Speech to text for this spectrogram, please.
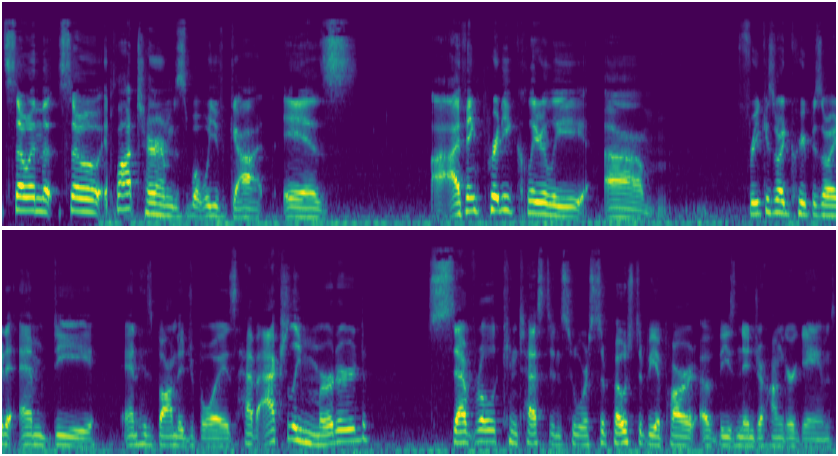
So in the so in plot terms, what we've got is, I I think pretty clearly, um, Freakazoid, Creepazoid, MD, and his bondage boys have actually murdered several contestants who were supposed to be a part of these Ninja Hunger Games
